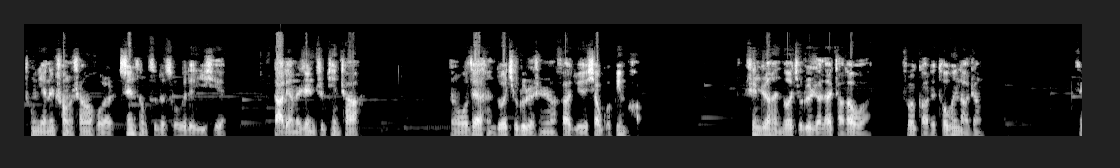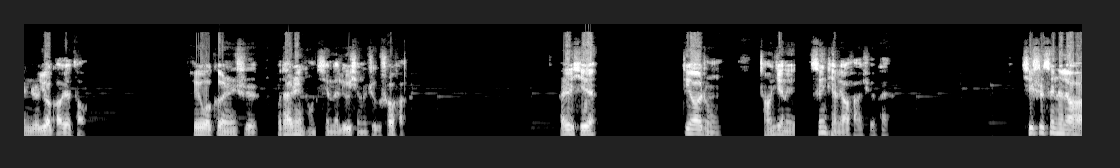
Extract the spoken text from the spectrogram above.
童年的创伤或者深层次的所谓的一些大量的认知偏差，嗯，我在很多求助者身上发觉效果并不好。甚至很多求助者来找到我说搞得头昏脑胀，甚至越搞越糟。所以我个人是不太认同现在流行的这个说法。还有一些第二种常见的森田疗法学派，其实森田疗法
